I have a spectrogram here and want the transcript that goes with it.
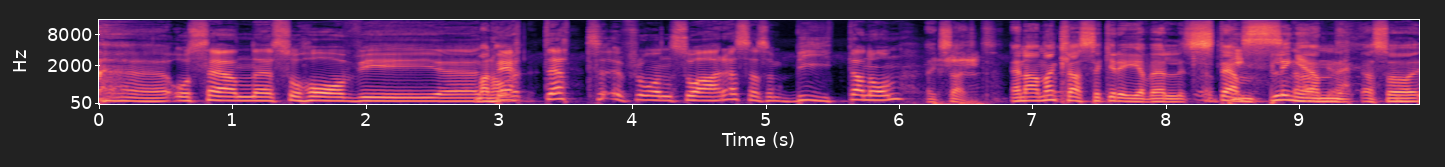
Eh, och sen eh, så har vi eh, Man har bettet från Suarez, alltså bita någon. Exakt. En annan klassiker är väl stämplingen, alltså,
